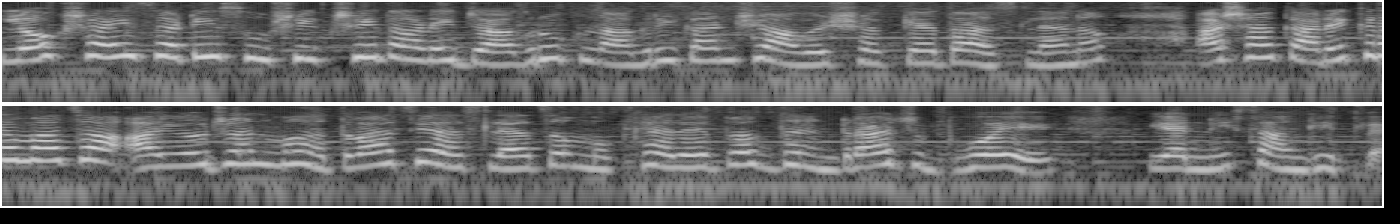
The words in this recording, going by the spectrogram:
लोकशाहीसाठी सुशिक्षित आणि जागरूक नागरिकांची आवश्यकता असल्यानं अशा कार्यक्रमाचं आयोजन महत्त्वाचे असल्याचं मुख्याध्यापक धनराज भोये यांनी सांगितलं.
